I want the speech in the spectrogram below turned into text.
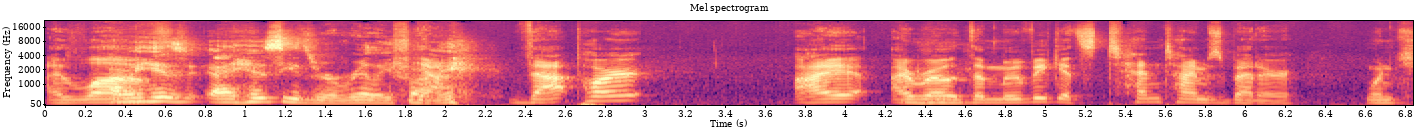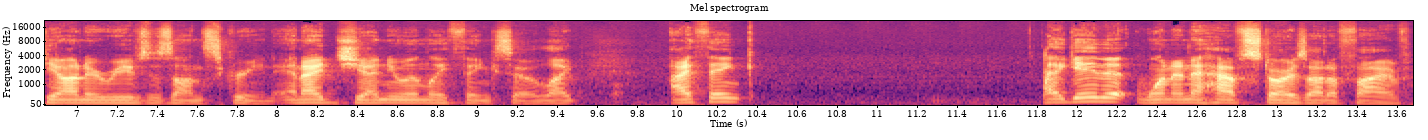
I love I mean, his uh, his scenes were really funny. yeah, that part I I wrote the movie gets 10 times better when Keanu Reeves is on screen and I genuinely think so. Like I think I gave it one and a half stars out of five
